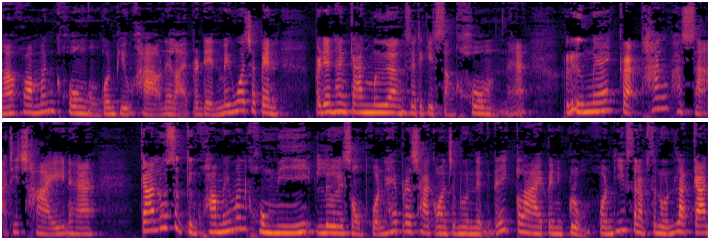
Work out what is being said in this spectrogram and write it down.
นะความมั่นคงของคนผิวขาวในหลายประเด็น ไม่ว่าจะเป็นประเด็นทางการเมืองเศรษฐกิจสังคมนะหรือแม้กระทั่งภาษาที่ใช้นะคะการรู้สึกถึงความไม่มั่นคงนี้เลยส่งผลให้ประชากรจำนวนหนึ่งได้กลายเป็นกลุ่มคนที่สนับสนุนหลักการ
